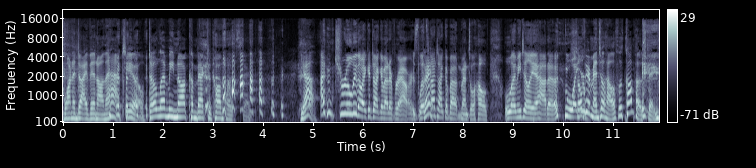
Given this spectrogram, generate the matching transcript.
want to dive in on that too. Don't let me not come back to composting. Yeah. I'm truly though I could talk about it for hours. Let's Great. not talk about mental health. Let me tell you how to what Solve your your mental health with composting.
